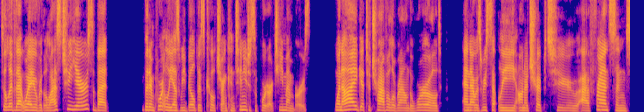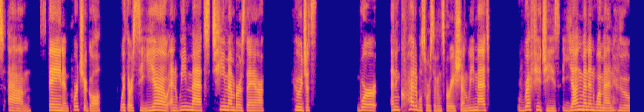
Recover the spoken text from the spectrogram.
to live that way over the last two years. But but importantly, as we build this culture and continue to support our team members, when I get to travel around the world, and I was recently on a trip to uh, France and um, Spain and Portugal with our CEO, and we met team members there who just were an incredible source of inspiration. We met refugees, young men and women who,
